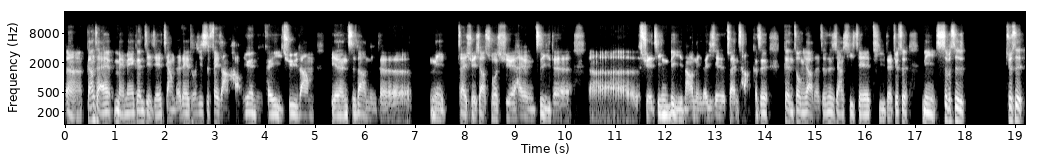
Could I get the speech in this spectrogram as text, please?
呃，刚才美妹跟姐姐讲的那些东西是非常好，因为你可以去让别人知道你的你在学校所学，还有你自己的呃学经历，然后你的一些专长。可是更重要的，真正像 CJ 提的，就是你是不是就是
